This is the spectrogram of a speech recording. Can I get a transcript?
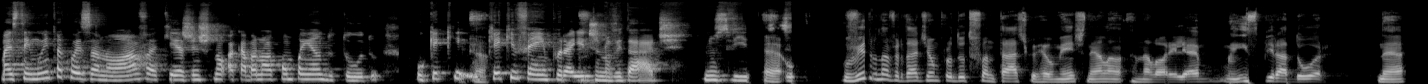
mas tem muita coisa nova que a gente não, acaba não acompanhando tudo. O que que, é. o que que vem por aí de novidade? Nos vidros. É, o, o, vidro, na verdade, é um produto fantástico, realmente, né, Ana Laura? Ele é inspirador, né?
